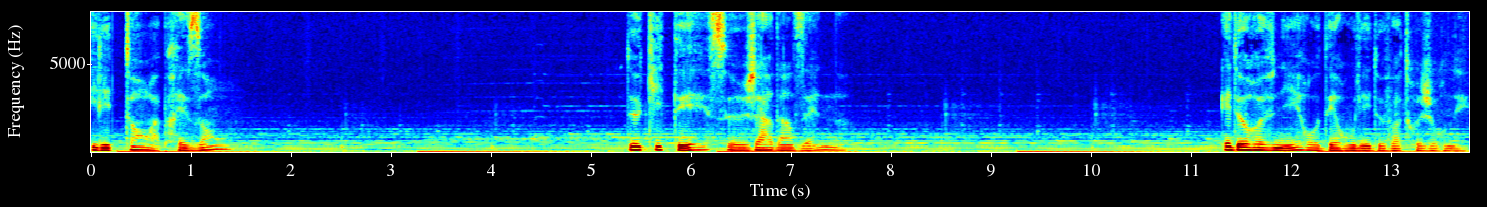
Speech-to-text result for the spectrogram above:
Il est temps à présent de quitter ce jardin zen et de revenir au déroulé de votre journée.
